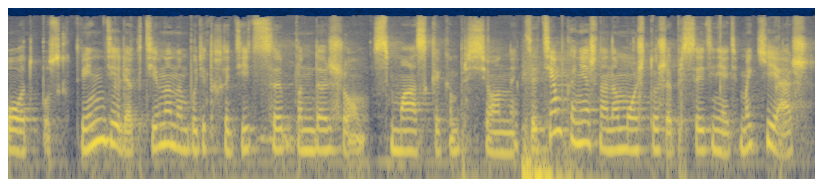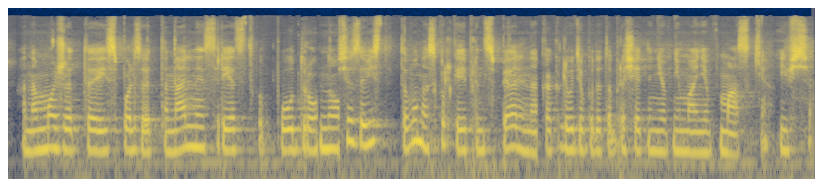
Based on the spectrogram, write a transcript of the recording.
отпуск. Две недели активно она будет ходить с бандажом, с маской, маской компрессионной. Затем, конечно, она может уже присоединять макияж, она может э, использовать тональные средства, пудру, но все зависит от того, насколько ей принципиально, как люди будут обращать на нее внимание в маске, и все.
